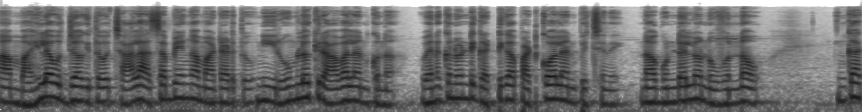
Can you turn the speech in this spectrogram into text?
ఆ మహిళా ఉద్యోగితో చాలా అసభ్యంగా మాట్లాడుతూ నీ రూమ్లోకి రావాలనుకున్నా. వెనక నుండి గట్టిగా పట్టుకోవాలనిపించింది. నా గుండెల్లో నువ్వున్నావు ఇంకా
